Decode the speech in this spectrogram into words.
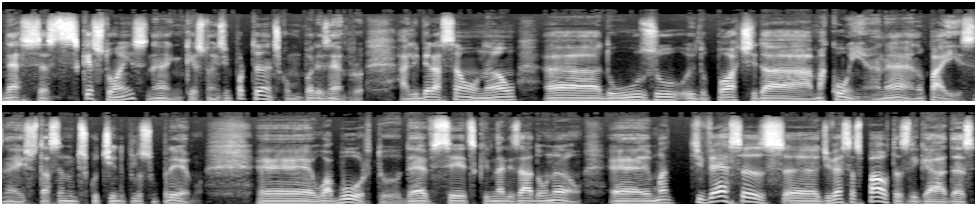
nessas questões, né, em questões importantes, como, por exemplo, a liberação ou não uh, do uso e do pote da maconha né, no país. Né, isso está sendo discutido pelo Supremo. É, o aborto deve ser descriminalizado ou não. É, uma diversas, uh, diversas pautas ligadas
